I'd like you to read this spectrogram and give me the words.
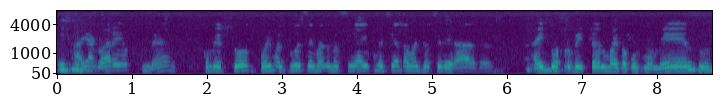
Uhum. Aí agora eu, né, começou, foi umas duas semanas assim, aí eu comecei a dar uma desacelerada. Uhum. Aí estou aproveitando mais alguns momentos.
